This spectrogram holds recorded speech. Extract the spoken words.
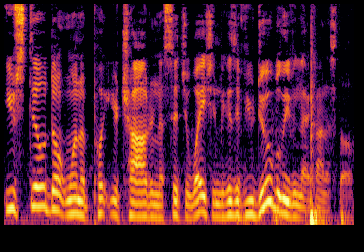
you still don't want to put your child in a situation because if you do believe in that kind of stuff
